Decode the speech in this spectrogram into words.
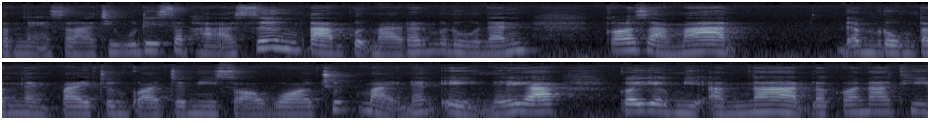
ตำแหน่งสมาชิกวุฒิสภา ซึ่งตามกฎหมายรัฐธรรมนูญนั้น ก็สามารถ ดำรงตำแหน่งไปจนกว่าจะมีสวชุดใหม่นั่นเองนะคะก็ยังมีอำนาจแล้วก็หน้าที่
